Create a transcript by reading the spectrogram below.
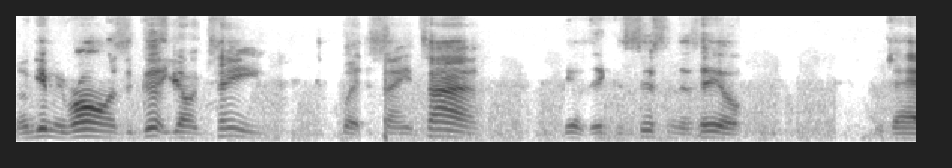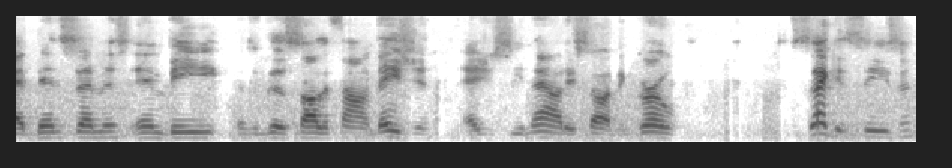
Don't get me wrong, it's a good young team, but at the same time, it was inconsistent as hell. Which I had Ben Simmons, Embiid as a good solid foundation. As you see now, they're starting to grow. Second season,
